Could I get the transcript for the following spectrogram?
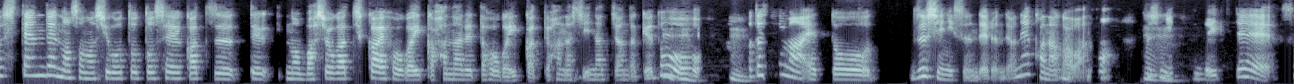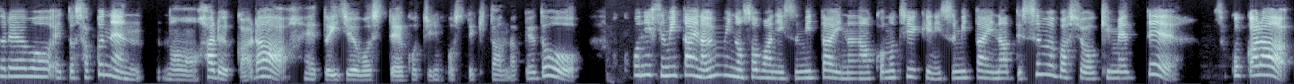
う視点でのその仕事と生活っての場所が近い方がいいか離れた方がいいかって話になっちゃうんだけど、うんうん。私今、えっと、逗子に住んでるんだよね、神奈川の。逗子に住んでいて、それを、えっと、昨年の春から、えっと、移住をして、こっちに越してきたんだけど、ここに住みたいな、海のそばに住みたいな、この地域に住みたいなって住む場所を決めて、そこから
